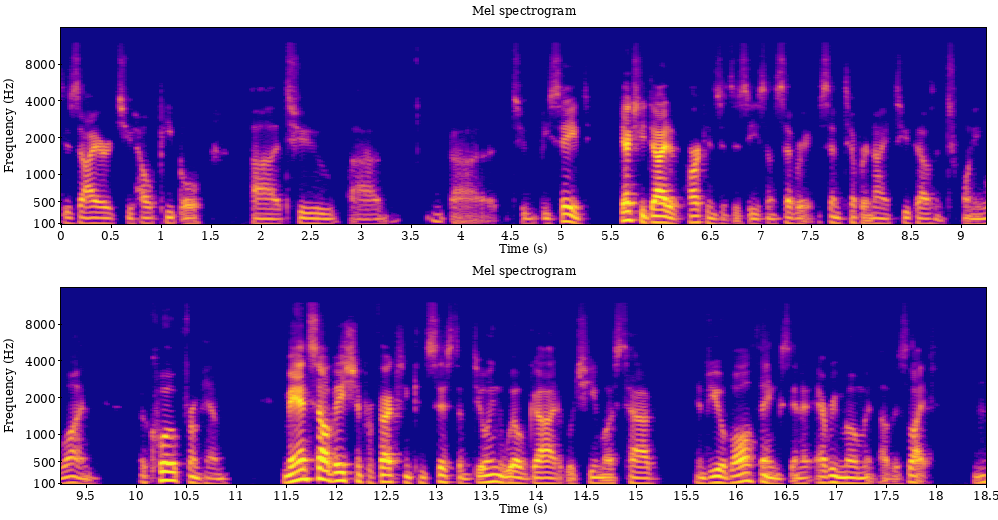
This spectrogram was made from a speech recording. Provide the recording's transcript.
desire to help people uh, to uh, uh, to be saved. He actually died of Parkinson's disease on September 9, 2021. A quote from him Man's salvation and perfection consists of doing the will of God, which he must have in view of all things and at every moment of his life. Hmm?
